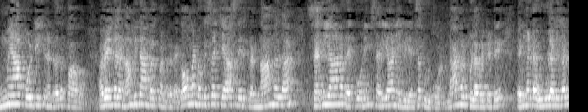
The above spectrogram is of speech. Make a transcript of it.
உண்மையா பொலிட்டீஷியன்ன்றது பாவம். அவ எங்களை நம்பி தான் ஒர்க் பண்றவ கவர்மெண்ட் ஆபீஸ்ல கேஸ்ல இருக்கிற நாங்கள் தான் சரியான ரெக்கார்டிங் சரியான எவிடன்ஸை கொடுக்கணும். நாங்கள் பிழை விட்டுட்டு எங்கள்ட ஊழல்கள்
